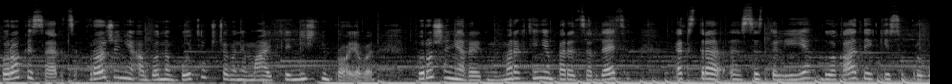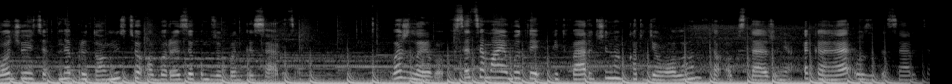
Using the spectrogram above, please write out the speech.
Пороки серця, вроджені або набуті, якщо вони мають клінічні прояви, порушення ритму, мерехтіння передсердець, екстрасистолія, блокади, які супроводжуються непритомністю або ризиком зупинки серця. Важливо, все це має бути підтверджено кардіологом та обстеження ЕКГ, УЗД серця,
